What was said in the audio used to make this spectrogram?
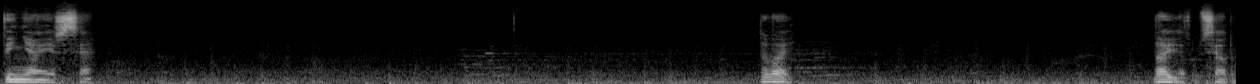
тиняєшся. Давай. Дай я тут сяду.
